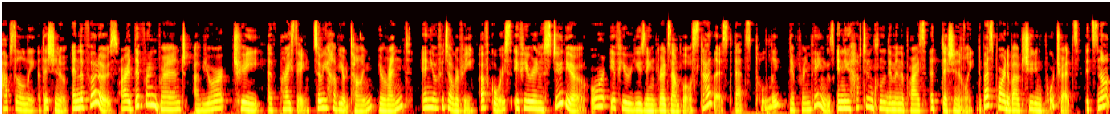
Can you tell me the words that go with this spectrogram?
absolutely additional. And the photos are a different branch of your tree of pricing. So, you have your time, your rent, and your photography. Of course, if you're in a studio or if you're using, for example, stylist, that's totally different things and you have to include them in the price additionally. The best part about shooting portraits, it's not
